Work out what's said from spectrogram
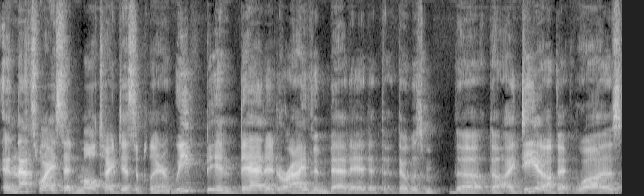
and that's why I said multidisciplinary. We've embedded, or I've embedded. The, that was the the idea of it was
